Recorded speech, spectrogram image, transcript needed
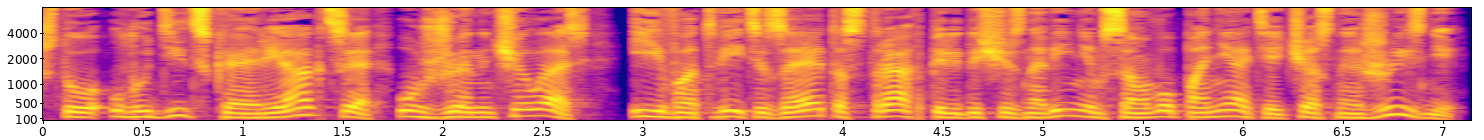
что лудитская реакция уже началась, и в ответе за это страх перед исчезновением самого понятия частной жизни,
